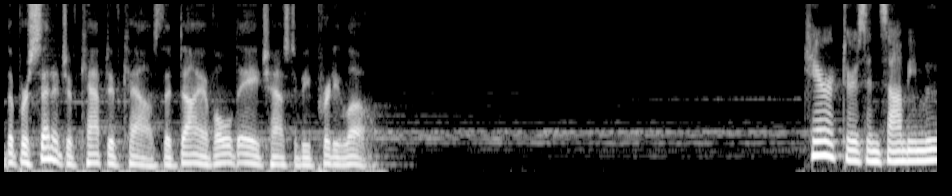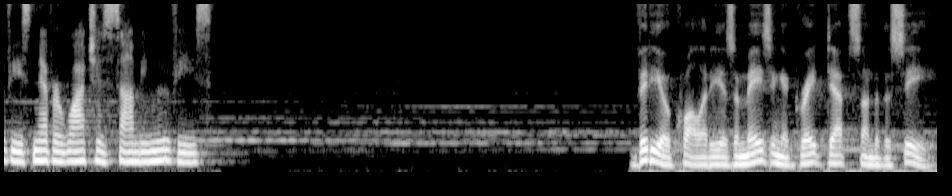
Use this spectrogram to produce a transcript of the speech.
The percentage of captive cows that die of old age has to be pretty low. Characters in zombie movies never watches zombie movies. Video quality is amazing at great depths under the sea,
